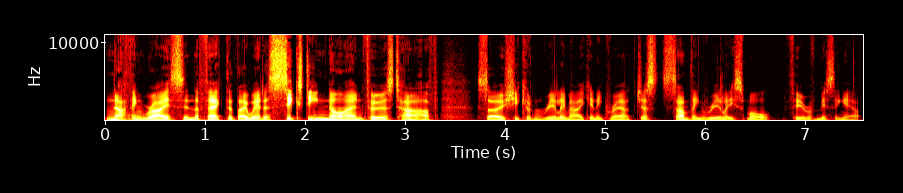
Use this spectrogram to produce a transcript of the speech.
nothing race in the fact that they went a 69 first half, so she couldn't really make any ground. Just something really small, fear of missing out.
